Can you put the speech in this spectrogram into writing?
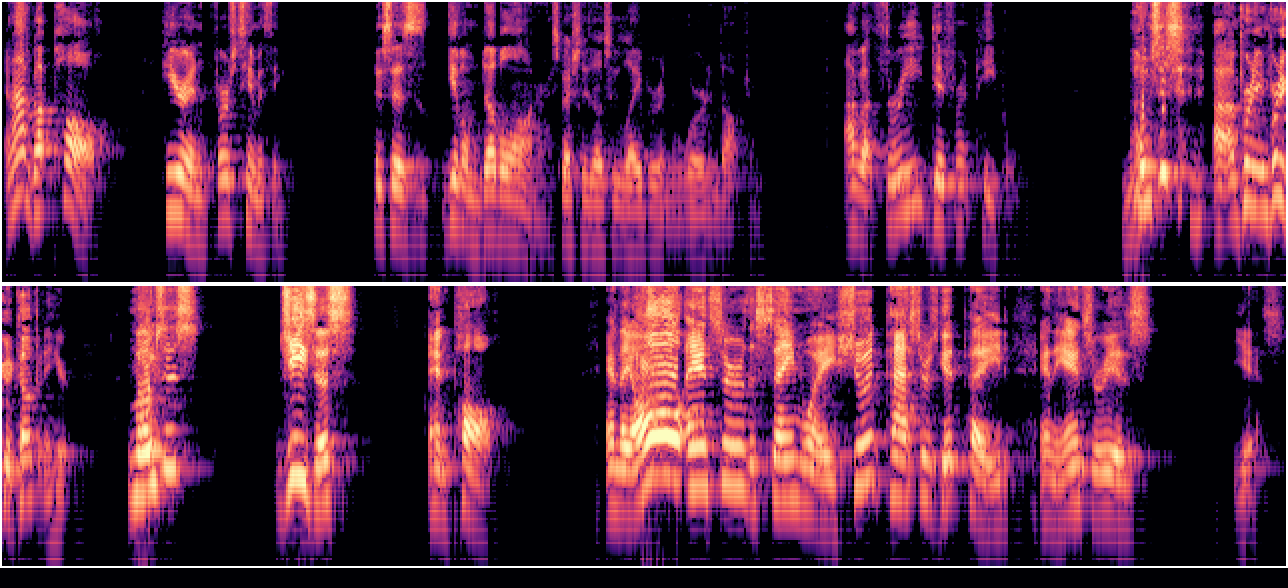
And I've got Paul here in 1 Timothy who says, give them double honor, especially those who labor in the word and doctrine. I've got three different people. Moses, I'm pretty in pretty good company here. Moses, Jesus, and Paul. And they all answer the same way. Should pastors get paid? And the answer is yes.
